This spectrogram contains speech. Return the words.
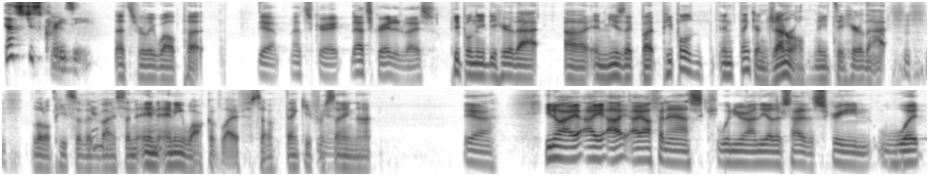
That's just crazy. That's really well put. Yeah, that's great. That's great advice. People need to hear that uh, in music, but people, in think in general, need to hear that little piece of Yeah. advice and in any walk of life. So thank you for Yeah. saying that. Yeah. You know, I, I, I I often ask when you're on the other side of the screen, what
